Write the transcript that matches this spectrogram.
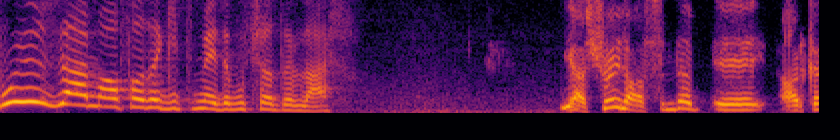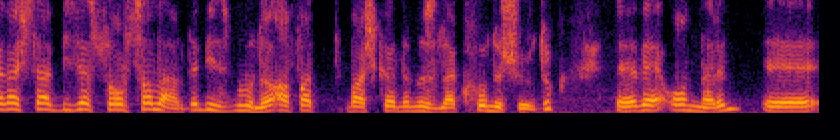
Bu yüzden mi AFAD'a gitmedi bu çadırlar? Ya şöyle aslında e, arkadaşlar bize sorsalardı biz bunu AFAD başkanımızla konuşurduk e, ve onların e,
